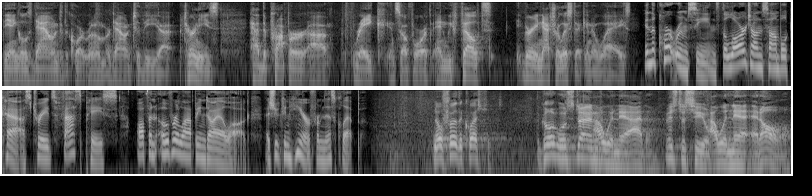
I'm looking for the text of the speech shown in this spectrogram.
the angles down to the courtroom or down to the uh, attorneys had the proper uh, rake and so forth. And we felt very naturalistic in a way. In the courtroom scenes, the large ensemble cast trades fast pace, often overlapping dialogue, as you can hear from this clip. No further questions. The court will stand. I wasn't there either. Mr. Seale. I wasn't there at all.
